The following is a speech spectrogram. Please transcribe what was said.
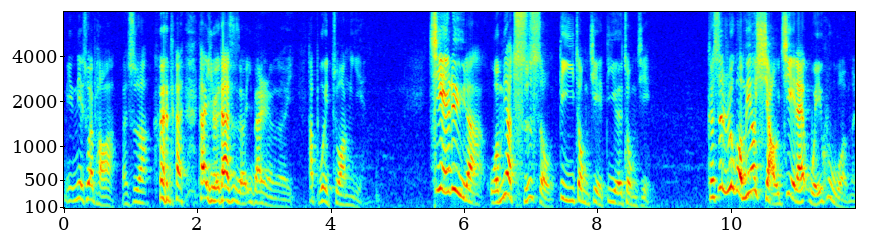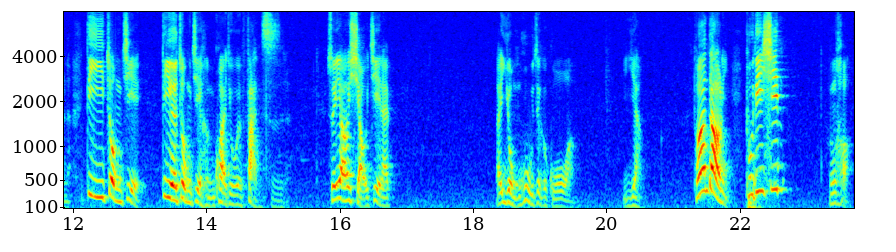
你你也出来跑？啊是啊，他他以为他是什么一般人而已，他不会庄严。戒律啦，我们要持守第一重戒，第二重戒。可是如果没有小戒来维护我们呢，第一重戒、第二重戒很快就会犯失了。所以要有小戒来来拥护这个国王，一样。同样道理，菩提心很好，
